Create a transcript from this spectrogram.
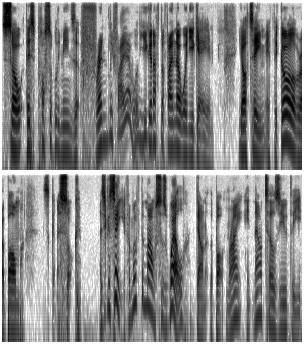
So this possibly means that friendly fire, well, you're going to have to find out when you get in. Your team, if they go over a bomb, it's going to suck. As you can see, if I move the mouse as well, down at the bottom right, it now tells you the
